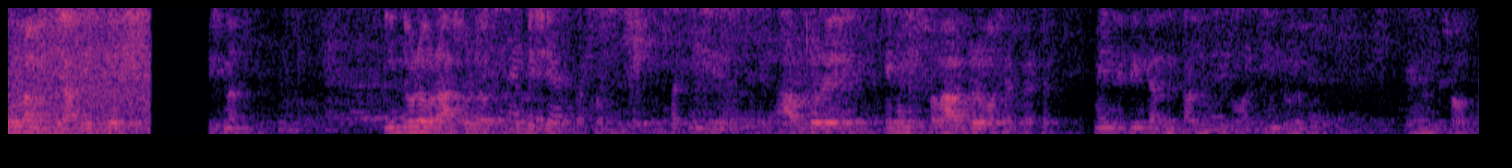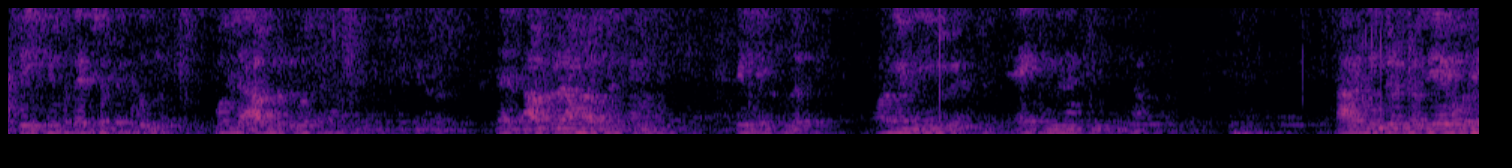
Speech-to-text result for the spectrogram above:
বললাম যে আমি হচ্ছে না ইনডোরে ওরা আসলে বেশি এক্সপার্ট হবে আউটডোরে এখানে সব আউটডোরে বসে একটা মেইনলি তিনটা কাজ হচ্ছে তোমার ইনডোরে এখানে সব সেই সাথে একসাথে বসে আউটডোরে বসে আউটডোরে আমরা বসেছি আমরা এক্সপ্লোর ওরা মেইনলি ইনডোরে একদিন আর ইন্টারভিউ দিয়ে ওই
